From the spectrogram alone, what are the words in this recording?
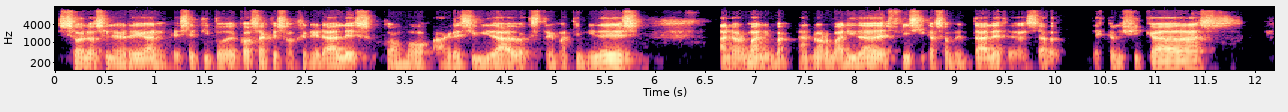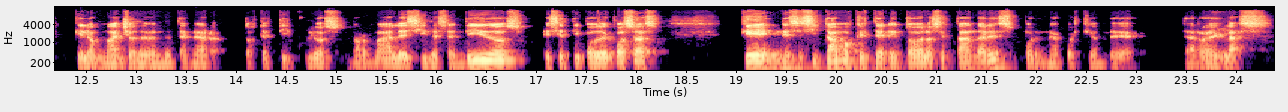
solo se le agregan ese tipo de cosas que son generales como agresividad o extrema timidez, anormalidades físicas o mentales deben ser descalificadas, que los machos deben de tener dos testículos normales y descendidos, ese tipo de cosas que necesitamos que estén en todos los estándares por una cuestión de, de reglas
